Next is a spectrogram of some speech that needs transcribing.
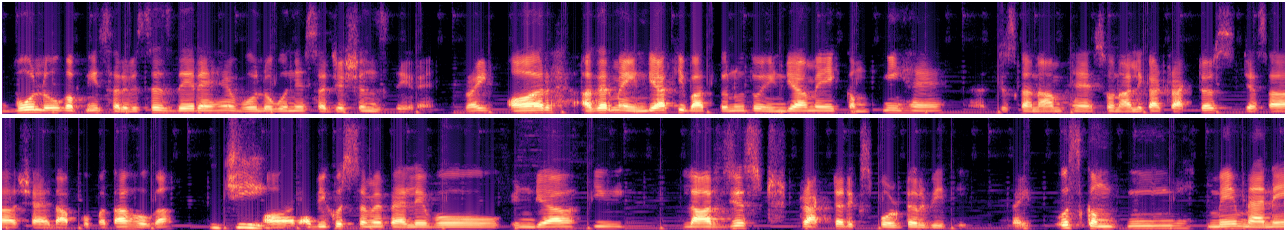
वो लोग अपनी सर्विसेज़ दे रहे हैं वो लोग उन्हें सजेशंस दे रहे हैं राइट और अगर मैं इंडिया की बात करूँ तो इंडिया में एक कंपनी है जिसका नाम है सोनालिका ट्रैक्टर्स जैसा शायद आपको पता होगा। जी। और अभी कुछ समय पहले वो इंडिया की लार्जेस्ट ट्रैक्टर एक्सपोर्टर भी थी। राइट उस कंपनी में मैंने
